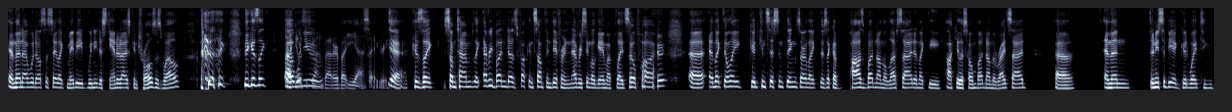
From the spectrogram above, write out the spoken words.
And then I would also say like maybe we need to standardize controls as well, like because like uh, when you better, but yes, I agree. yeah, because like sometimes like every button does fucking something different in every single game I've played so far, uh, and like the only good consistent things are like there's like a pause button on the left side and like the Oculus Home button on the right side, uh, and then there needs to be a good way to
